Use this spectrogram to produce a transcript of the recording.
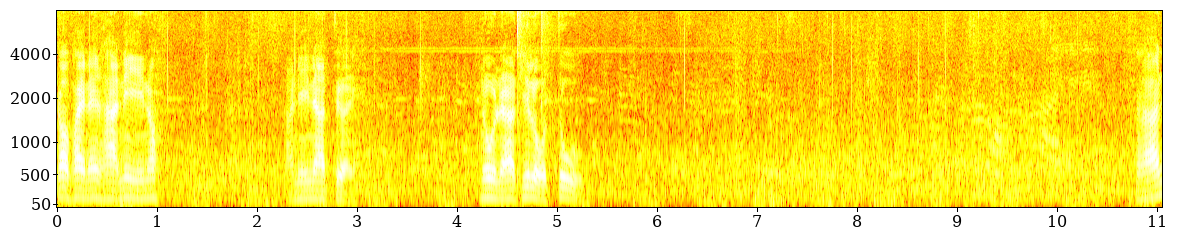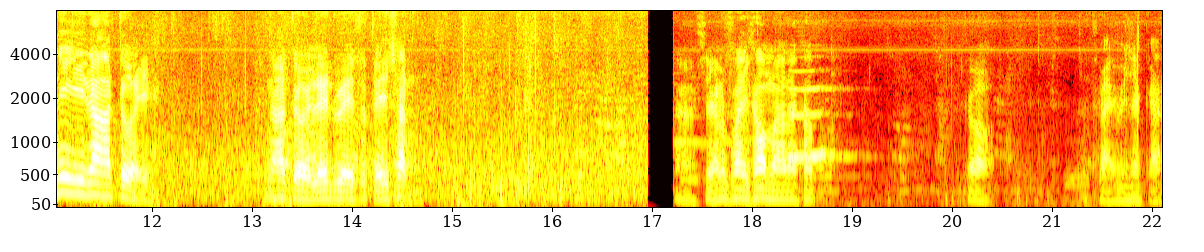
ก็ภายในสถานีเนาะอันนี้น่าเตื่อย นู่นนะที่โหลดตู้ สถานีนาเตย นาเตยเรนเวย์สเตชันเสียงรถไฟเข้ามาแล้วครับ ก็ถ่ายบรรยากาศ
